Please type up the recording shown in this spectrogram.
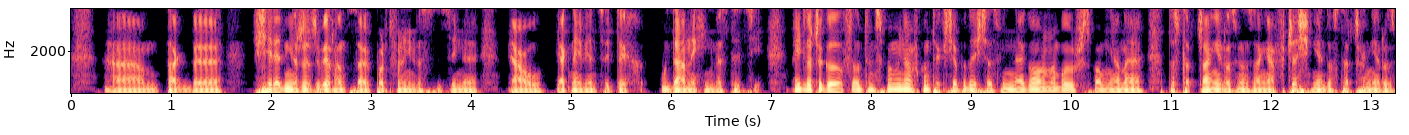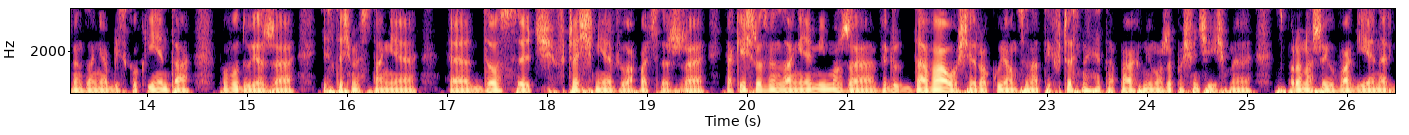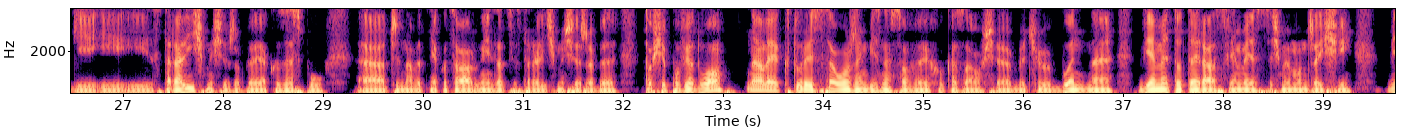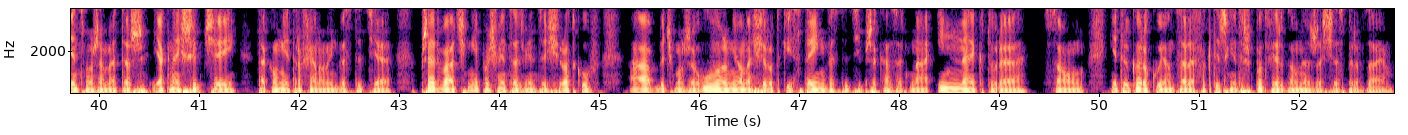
tak, by średnio rzecz biorąc cały portfel inwestycyjny miał jak najwięcej tych udanych inwestycji. No i dlaczego o tym wspominam w kontekście podejścia zwinnego? No bo już wspomniane dostarczanie rozwiązania wcześniej, dostarczanie rozwiązania blisko klienta powoduje, że jesteśmy w stanie e, dosyć wcześnie wyłapać też, że jakieś rozwiązanie, mimo że wydawało się rokujące na tych wczesnych etapach, mimo że poświęciliśmy sporo naszej uwagi, energii i, i staraliśmy się, żeby jako zespół, e, czy nawet jako cała organizacja staraliśmy się, żeby to się powiodło, no ale któreś z założeń biznesowych okazało się być błędne. Wiemy to teraz, wiemy, jesteśmy mądrzejsi, więc możemy też jak najszybciej taką nietrafioną inwestycję przerwać, nie poświęcać więcej środków, a być może uwolnione środki z tej inwestycji przekazać na inne, które są nie tylko rokujące, ale faktycznie też potwierdzone, że się sprawdzają.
